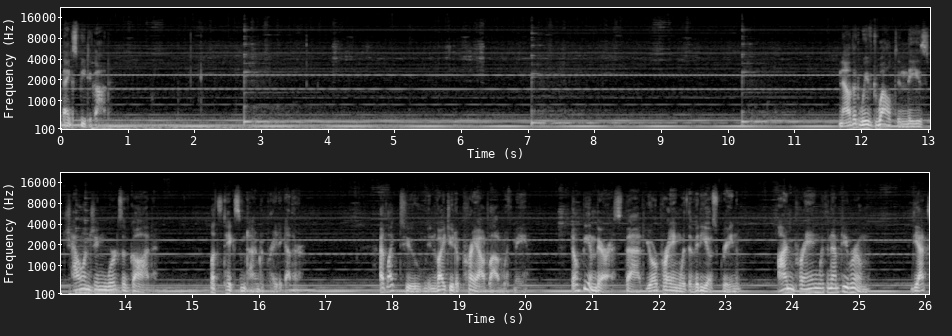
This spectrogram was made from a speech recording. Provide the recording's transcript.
Thanks be to God. Now that we've dwelt in these challenging words of God, let's take some time to pray together. I'd like to invite you to pray out loud with me. Don't be embarrassed that you're praying with a video screen. I'm praying with an empty room. Yet,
